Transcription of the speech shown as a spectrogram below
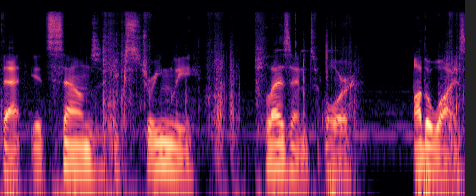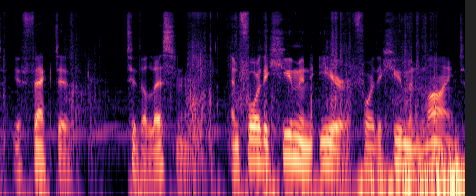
that it sounds extremely pleasant or otherwise effective to the listener. And for the human ear, for the human mind,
